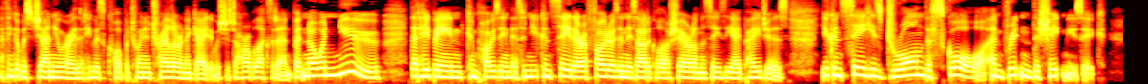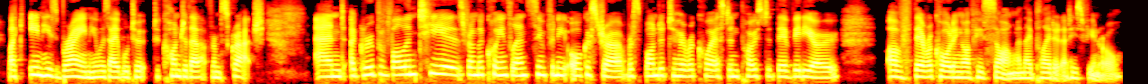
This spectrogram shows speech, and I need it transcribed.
I think it was January that he was caught between a trailer and a gate. It was just a horrible accident, but no one knew that he'd been composing this. And you can see there are photos in this article. I'll share it on the CZA pages. You can see he's drawn the score and written the sheet music. Like in his brain, he was able to, to conjure that up from scratch. And a group of volunteers from the Queensland Symphony Orchestra responded to her request and posted their video of their recording of his song, and they played it at his funeral.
